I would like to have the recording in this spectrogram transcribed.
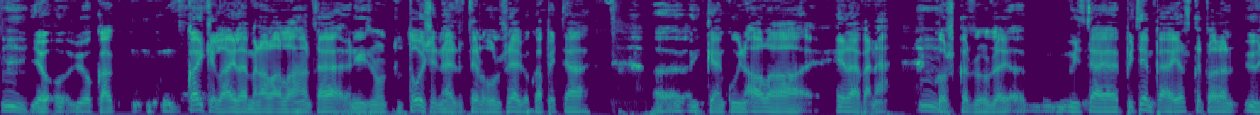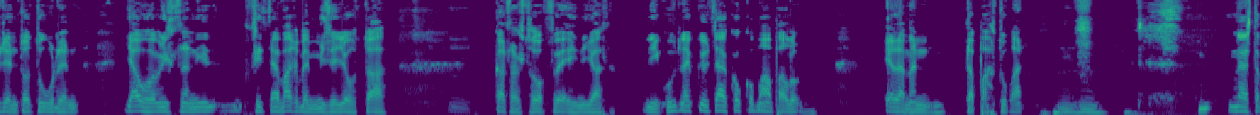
mm. joka kaikilla elämänalallahan tämä niin sanottu toisen näyttely on se, joka pitää äh, ikään kuin alaa elävänä, mm. koska tuota, mitä pitempään jatketaan yhden totuuden jauhamista, niin sitä varmemmin se johtaa mm. katastrofeihin ja niin kuin näkyy tämä koko maapallon elämän tapahtuvan. Mm-hmm. Näistä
